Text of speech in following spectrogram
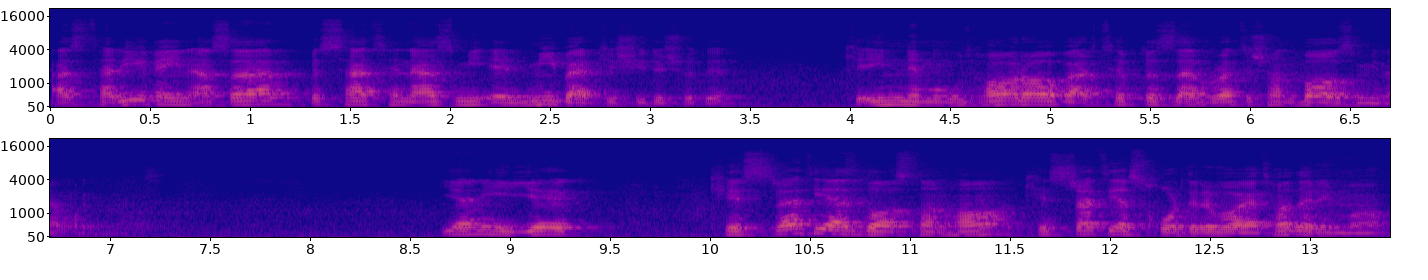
از طریق این اثر به سطح نظمی علمی برکشیده شده که این نمودها را بر طبق ضرورتشان باز می نمایند یعنی یک کسرتی از داستان ها کسرتی از خورده روایت ها داریم ما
